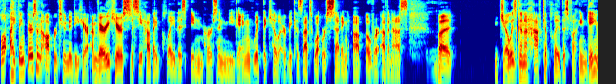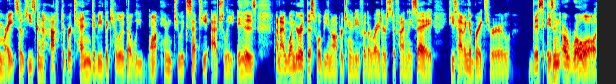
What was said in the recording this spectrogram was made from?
Well, I think there's an opportunity here. I'm very curious to see how they play this in person meeting with the killer because that's what we're setting up over Evanesce. Mm-hmm. But Joe is going to have to play this fucking game, right? So he's going to have to pretend to be the killer that we want him to accept he actually is. And I wonder if this will be an opportunity for the writers to finally say, he's having a breakthrough. This isn't a role.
